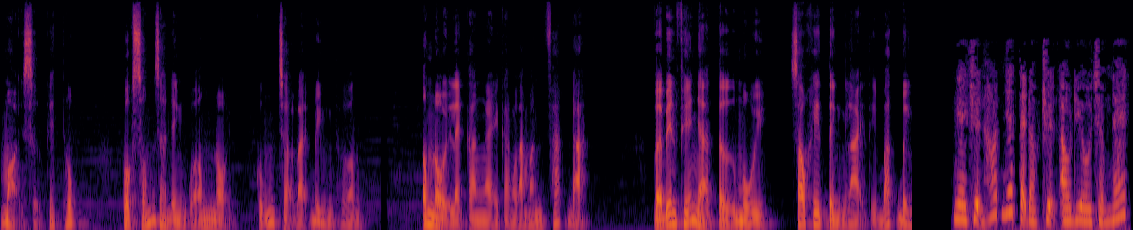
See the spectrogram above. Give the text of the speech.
Mọi sự kết thúc, cuộc sống gia đình của ông nội cũng trở lại bình thường. Ông nội lại càng ngày càng làm ăn phát đạt. về bên phía nhà tự mùi sau khi tỉnh lại thì bác bình Nghe chuyện hot nhất tại đọc truyện audio.net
